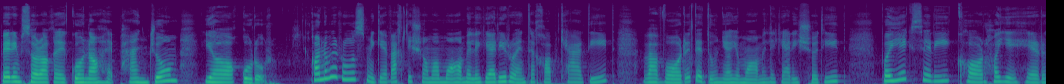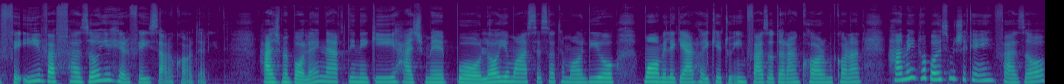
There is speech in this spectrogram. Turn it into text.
بریم سراغ گناه پنجم یا غرور. خانم روز میگه وقتی شما معاملگری رو انتخاب کردید و وارد دنیای معاملگری شدید با یک سری کارهای حرفه‌ای و فضای حرفه‌ای سر و کار دارید. حجم بالای نقدینگی حجم بالای مؤسسات مالی و معاملهگرهایی که تو این فضا دارن کار می‌کنن همه اینها باعث میشه که این فضا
